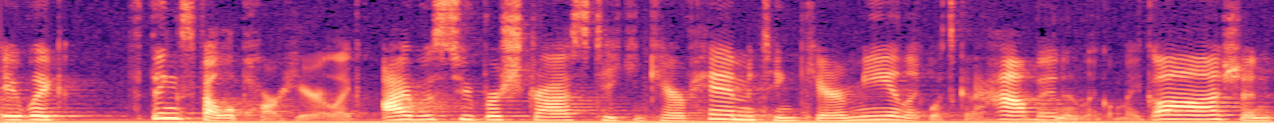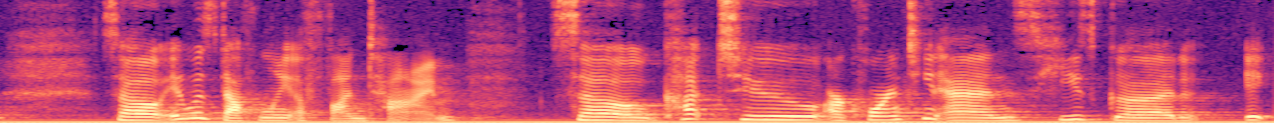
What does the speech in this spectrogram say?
it like things fell apart here. Like I was super stressed taking care of him and taking care of me and like what's gonna happen and like oh my gosh and so it was definitely a fun time. So cut to our quarantine ends. He's good. It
